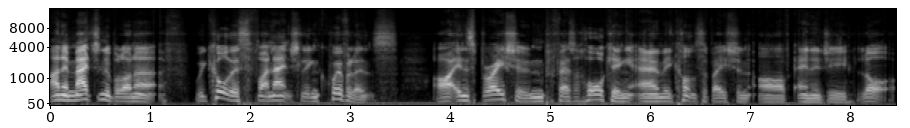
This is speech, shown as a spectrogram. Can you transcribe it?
unimaginable on Earth. We call this financial equivalence our inspiration, Professor Hawking and the conservation of energy law.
